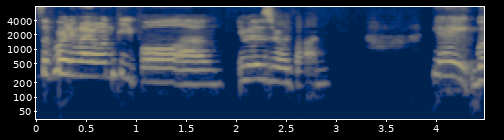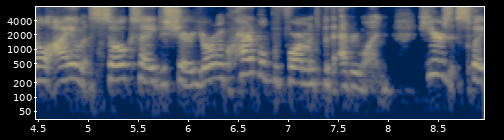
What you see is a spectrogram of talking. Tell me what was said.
supporting my own people, um, it was really fun. Yay. Well, I am so excited to share your incredible performance with everyone. Here's Sway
